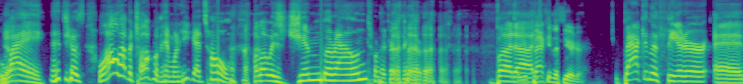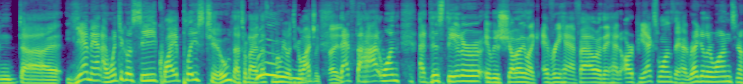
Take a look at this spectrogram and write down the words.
Yeah. Why? And she goes, "Well, I'll have a talk with him when he gets home." Hello, is Jim around? One of my favorite things. Ever. But So uh, back in the theater. Back in the theater and uh yeah man i went to go see quiet place 2 that's what i that's the movie i went to go watch. That's the hot one. At this theater it was showing like every half hour. They had rpx ones they had regular ones you know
